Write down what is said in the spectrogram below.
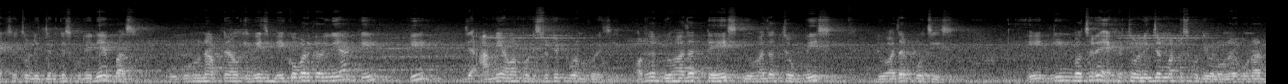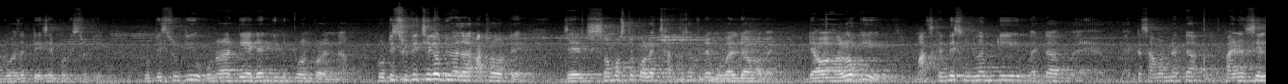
একশো চল্লিশ জনকে স্কুটি দিয়ে বাস উনি আপনার ইমেজ মেক ওভার করে নিয়া কি কি? যে আমি আমার প্রতিশ্রুতি পূরণ করেছি। অর্থাৎ দু হাজার তেইশ দু হাজার চব্বিশ দু হাজার পঁচিশ এই তিন বছরে একশো চল্লিশ জন মাত্র স্কুটি পেল ওনার ওনার দু হাজার তেইশের প্রতিশ্রুতি। প্রতিশ্রুতি ওনারা দিয়ে দেন কিন্তু পূরণ করেন না। প্রতিশ্রুতি ছিল দু হাজার আঠারোতে, যে সমস্ত কলেজ ছাত্রছাত্রীদের মোবাইল দেওয়া হবে। দেওয়া হলো কি? মাঝখান দিয়ে শুনলাম কি একটা একটা সামান্য একটা ফাইন্যান্সিয়াল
